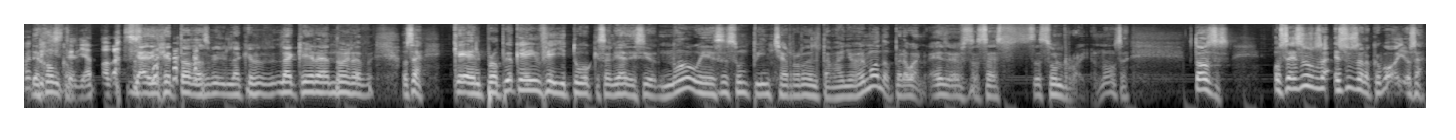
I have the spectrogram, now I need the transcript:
De Dijiste Homecoming. ya todas. Ya dije todas, güey. La que, la que era, no era. O sea, que el propio Kevin Feige tuvo que salir a decir, no, güey, ese es un pinche error del tamaño del mundo. Pero bueno, es- es un rollo, ¿no? O sea, entonces, o sea, eso, es- eso es a lo que voy. O sea,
